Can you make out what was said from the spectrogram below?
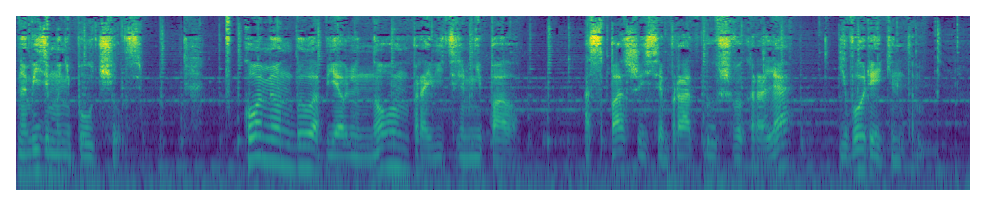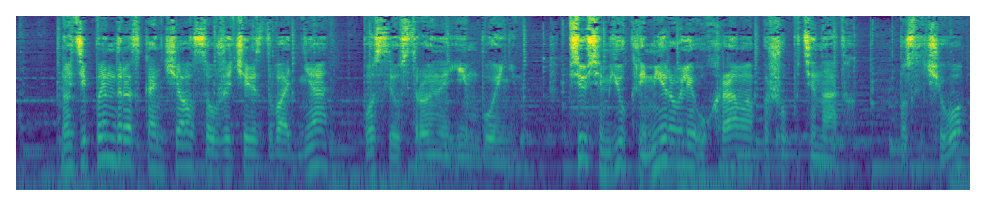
но, видимо, не получилось. В коме он был объявлен новым правителем Непала, а спасшийся брат бывшего короля – его регентом. Но Дипендра скончался уже через два дня после устроенной им бойни. Всю семью кремировали у храма Пашупатинатх, после чего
